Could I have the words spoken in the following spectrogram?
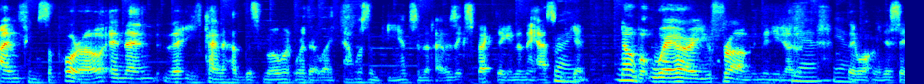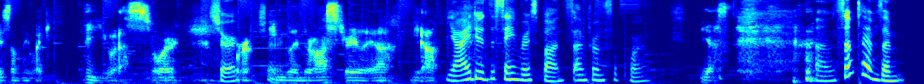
I'm from Sapporo. And then that you kind of have this moment where they're like, that wasn't the answer that I was expecting. And then they ask Right. again, no, but where are you from? And then you know, Yeah, yeah, they want me to say something like the US or, sure, or sure. England or Australia. Yeah. Yeah, I do the same response. I'm from Sapporo. Yes. Um, sometimes I'm,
